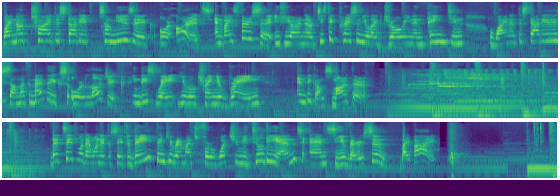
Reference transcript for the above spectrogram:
why not try to study some music or arts? And vice versa, if you are an artistic person, you like drawing and painting, why not study some mathematics or logic? In this way, you will train your brain and become smarter. that's it what I wanted to say today. Thank you very much for watching me till the end and see you very soon. Bye bye!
